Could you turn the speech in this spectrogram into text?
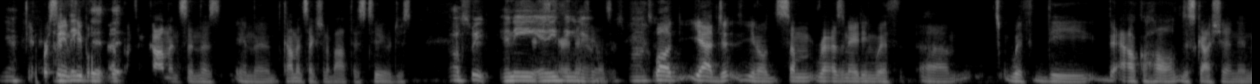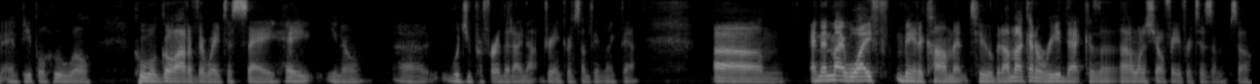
Yeah. And we're seeing people that- that- comments in this in the comment section about this too. Just Oh, sweet. Any anything sharing their to feelings. respond to? well, yeah, you know, some resonating with um, with the the alcohol discussion and and people who will who will go out of their way to say, hey, you know, uh, would you prefer that I not drink or something like that. Um, and then my wife made a comment too, but I'm not going to read that because I don't want to show favoritism. So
